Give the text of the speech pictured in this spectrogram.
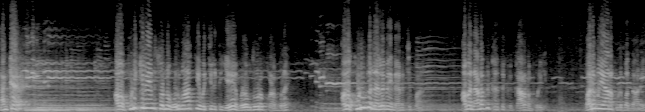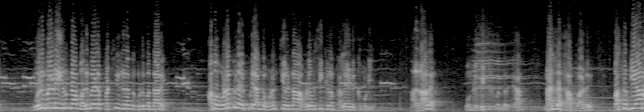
சங்கர் அவ பிடிக்கலன்னு சொன்ன ஒரு வார்த்தையை வச்சுக்கிட்டு ஏன் இவ்வளவு தூரம் குழம்புற? அவ குடும்ப நிலைமையை நினைச்சுப்பாரு. அவ நடந்துக்கிறதுக்கு காரணம் புரியும். வறுமையான குடும்பம் தானே ஒருவேளை இருந்தா மறுவேளை பட்டினி கிடந்த குடும்பம் தானே அவ உடம்புல எப்படி அந்த உணர்ச்சிகள்லாம் அவ்வளவு சீக்கிரம் தலையெடுக்க முடியும்? அதனால உங்க வீட்டுக்கு வந்திருக்கா? நல்ல சாப்பாடு வசதியான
